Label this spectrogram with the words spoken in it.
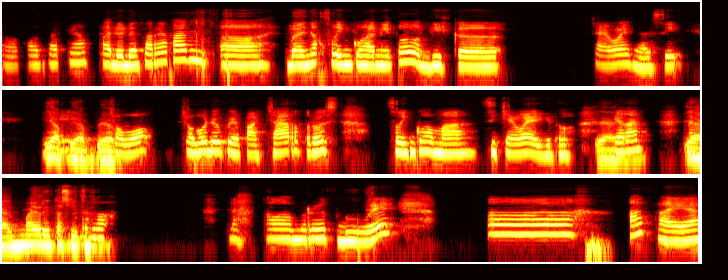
uh, konsepnya pada dasarnya kan uh, banyak selingkuhan itu lebih ke cewek gak sih? Jadi yep, yep, yep. cowok cowok udah punya pacar terus selingkuh sama si cewek gitu, yeah, ya yeah. kan? Ya nah, yeah, mayoritas gitu. nah kalau menurut gue, eh uh, apa ya?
